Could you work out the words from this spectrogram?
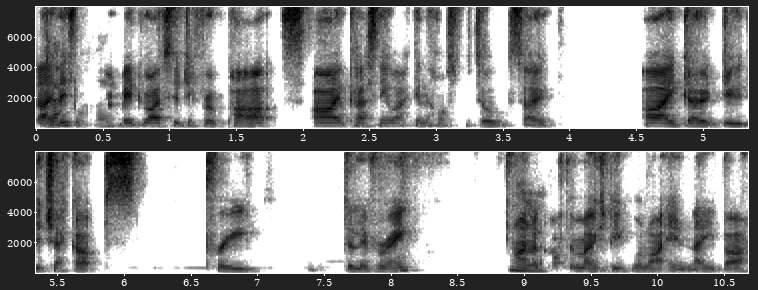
like this definitely. midwives are different parts. I personally work in the hospital so i don't do the checkups pre-delivery. I look after most people like in labor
